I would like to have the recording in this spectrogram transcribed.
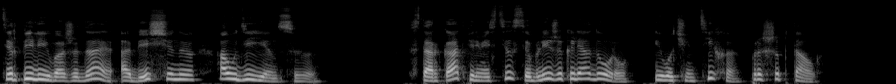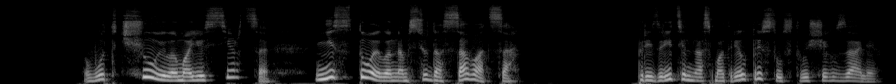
терпеливо ожидая обещанную аудиенцию. Старкат переместился ближе к Элеодору и очень тихо прошептал. «Вот чуяло мое сердце, не стоило нам сюда соваться!» Презрительно осмотрел присутствующих в зале.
